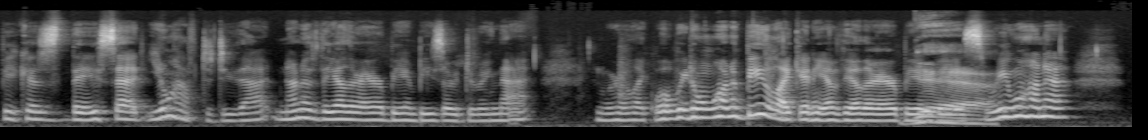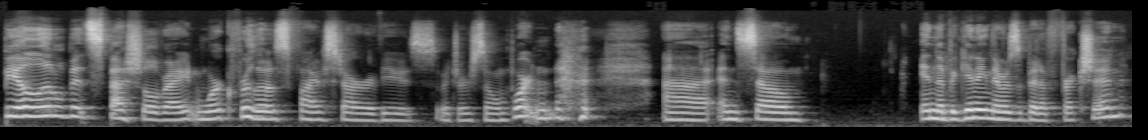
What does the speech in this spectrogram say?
because they said you don't have to do that. None of the other airbnbs are doing that. And we were like well we don't want to be like any of the other airbnbs. Yeah. we want to be a little bit special right and work for those five star reviews which are so important. Uh, and so in the beginning there was a bit of friction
